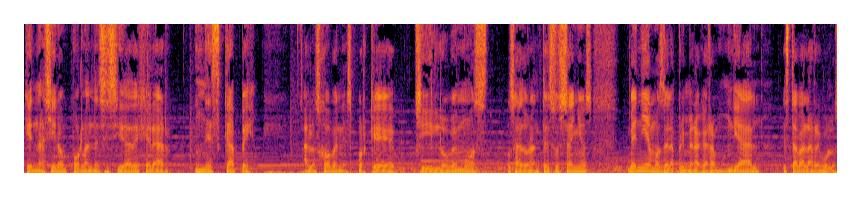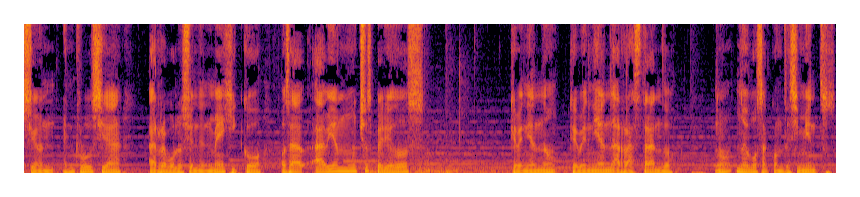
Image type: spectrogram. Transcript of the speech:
que nacieron por la necesidad de generar un escape a los jóvenes porque si lo vemos o sea durante esos años veníamos de la primera guerra mundial estaba la revolución en Rusia hay revolución en México o sea había muchos periodos que venían que venían arrastrando ¿no? nuevos acontecimientos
